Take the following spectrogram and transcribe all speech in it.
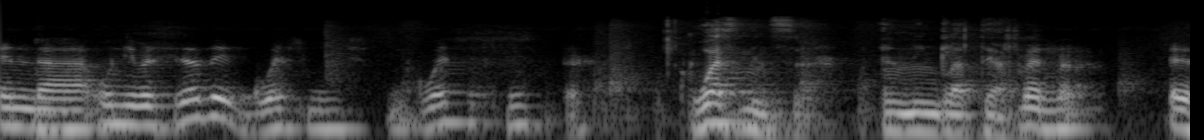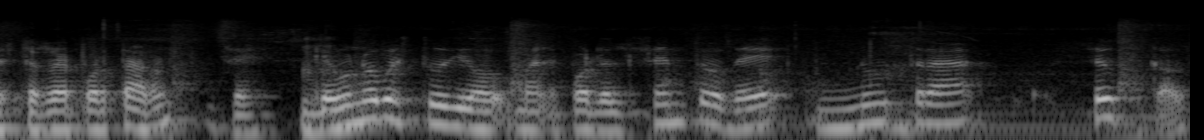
en la Universidad de Westminster, Westminster, en Inglaterra. Bueno, este, reportaron que un nuevo estudio por el Centro de Nutraceuticals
